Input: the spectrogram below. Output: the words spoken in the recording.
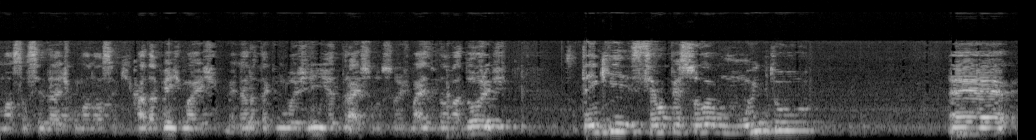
numa sociedade como a nossa, que cada vez mais melhora a tecnologia, traz soluções mais inovadoras, você tem que ser uma pessoa muito é,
